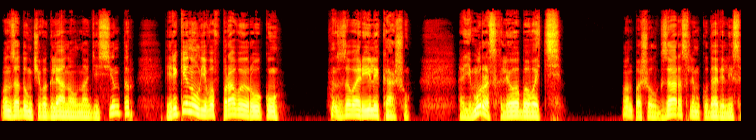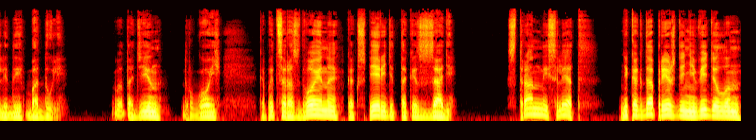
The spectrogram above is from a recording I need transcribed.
Он задумчиво глянул на десинтер, перекинул его в правую руку. Заварили кашу, а ему расхлебывать. Он пошел к зарослям, куда вели следы бадули. Вот один, другой — Копытца раздвоены как спереди, так и сзади. Странный след. Никогда прежде не видел он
